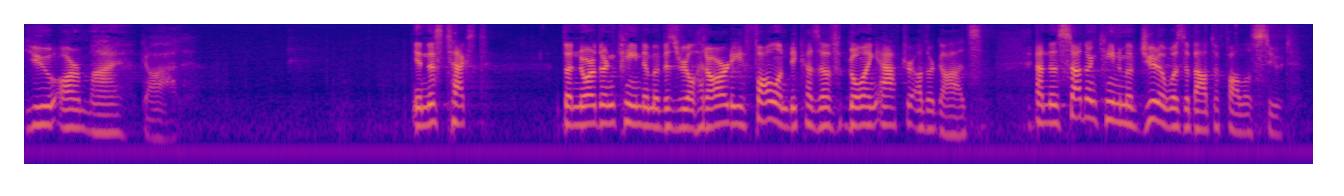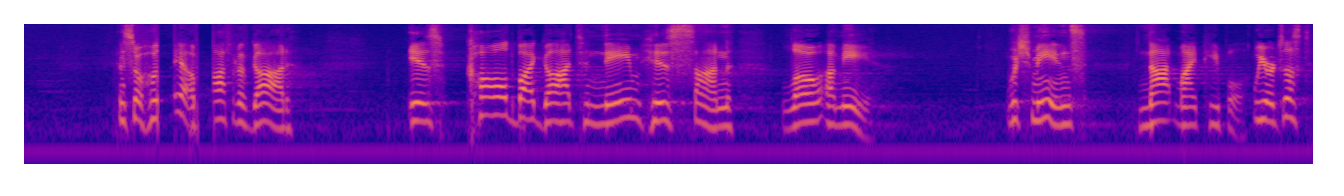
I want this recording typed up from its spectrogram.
You are my God. In this text, the northern kingdom of Israel had already fallen because of going after other gods. And the southern kingdom of Judah was about to follow suit. And so Hosea, a prophet of God, is called by God to name his son Lo Ammi, which means not my people. We are just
